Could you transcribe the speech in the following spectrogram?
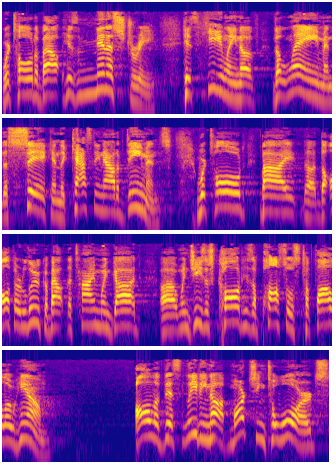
We're told about his ministry, his healing of the lame and the sick and the casting out of demons. We're told by the, the author Luke about the time when God, uh, when Jesus called his apostles to follow him. All of this leading up, marching towards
